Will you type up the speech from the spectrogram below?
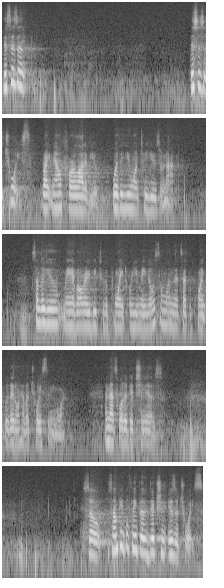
this isn't, this is a choice right now for a lot of you, whether you want to use or not. Some of you may have already be to the point, or you may know someone that's at the point where they don't have a choice anymore. And that's what addiction is. So some people think that addiction is a choice.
